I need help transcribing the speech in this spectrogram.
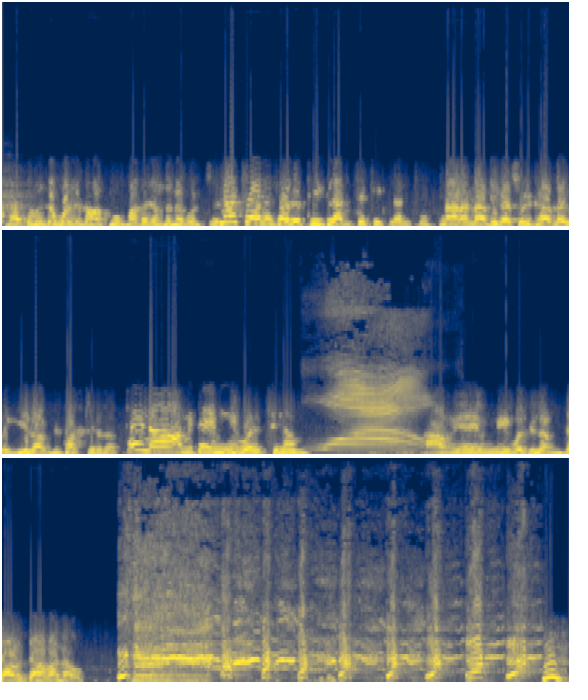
না তুমি তো বললে তোমার খুব মাথা যন্ত্রণা করছে। না চলো চলো ঠিক লাগছে ঠিক লাগছে। না না না বেকার শরীর খারাপ লাগলে গিয়ে লাভ নেই থাক ছেড়ে দাও। তাই না আমি তো এমনি বলছিলাম। আমি এমনি বলছিলাম যাও চা বানাও। হুম,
